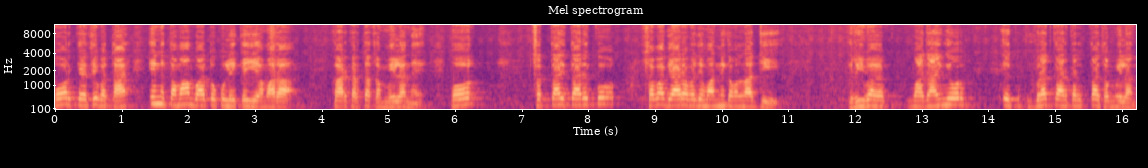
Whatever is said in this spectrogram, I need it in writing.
और कैसे बताएँ, इन तमाम बातों को लेकर ये हमारा कार्यकर्ता सम्मेलन है। और सत्ताईस तारीख को सवा ग्यारह बजे माननीय कमलनाथ जी रीवा आ जाएँगे और एक व्रत कार्यकर्ता सम्मेलन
